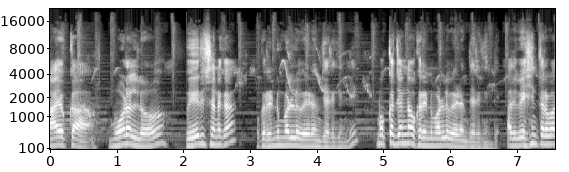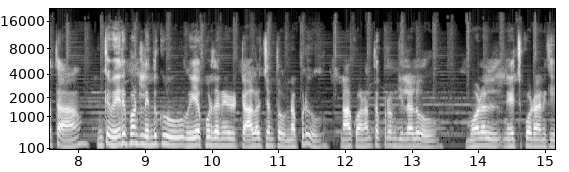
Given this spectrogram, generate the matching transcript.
నా యొక్క మోడల్లో వేరుశనగ ఒక రెండు మళ్ళు వేయడం జరిగింది. మొక్కజొన్న ఒక రెండు మళ్ళు వేయడం జరిగింది. అది వేసిన తర్వాత ఇంకా వేరే పంటలు ఎందుకు వేయకూడదు అనేటువంటి ఆలోచనతో ఉన్నప్పుడు నాకు అనంతపురం జిల్లాలో మోడల్ నేర్చుకోవడానికి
